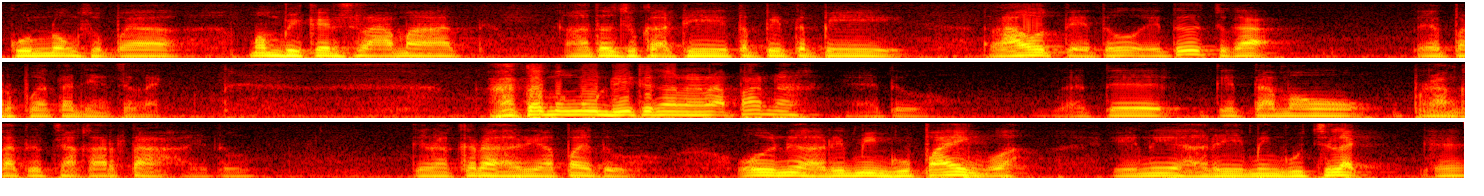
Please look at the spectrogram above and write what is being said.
gunung supaya membuat selamat atau juga di tepi-tepi laut itu itu juga ya, perbuatan yang jelek. Atau mengundi dengan anak panah ya itu. Berarti kita mau berangkat ke Jakarta itu. Kira-kira hari apa itu? Oh ini hari Minggu Pahing wah ini hari Minggu jelek ya.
